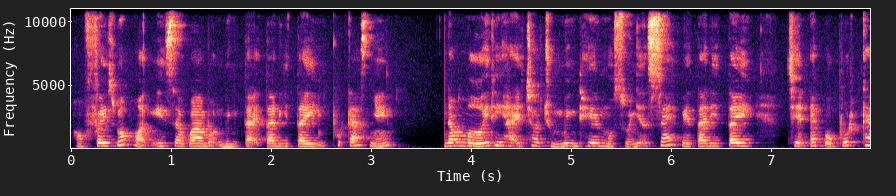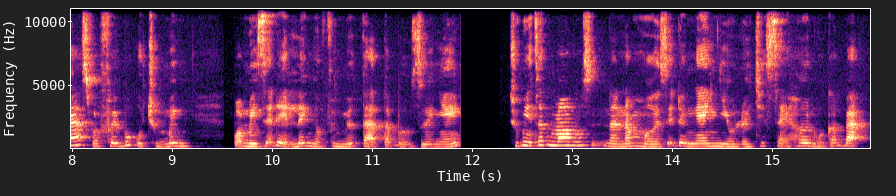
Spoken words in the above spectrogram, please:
hoặc Facebook hoặc Instagram bọn mình tại Taditay Podcast nhé. Năm mới thì hãy cho chúng mình thêm một số nhận xét về Ta Đi Tây trên Apple Podcast và Facebook của chúng mình. Bọn mình sẽ để link ở phần miêu tả tập ở dưới nhé. Chúng mình rất mong là năm mới sẽ được nghe nhiều lời chia sẻ hơn của các bạn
